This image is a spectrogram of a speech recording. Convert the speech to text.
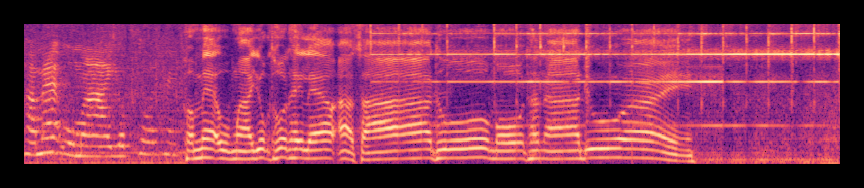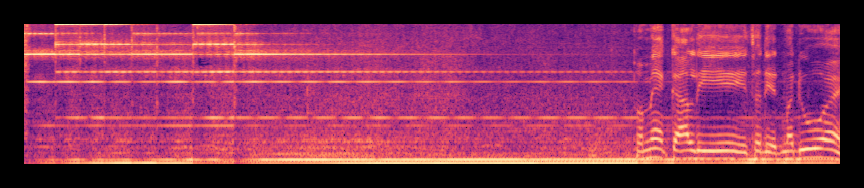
พระแม่อุมายกโทษให้พ่อแม่อุมายกโทษให้แล้วอาสาธุโมทนาด้วย ระแม่กาลีเสด็จมาด้วย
